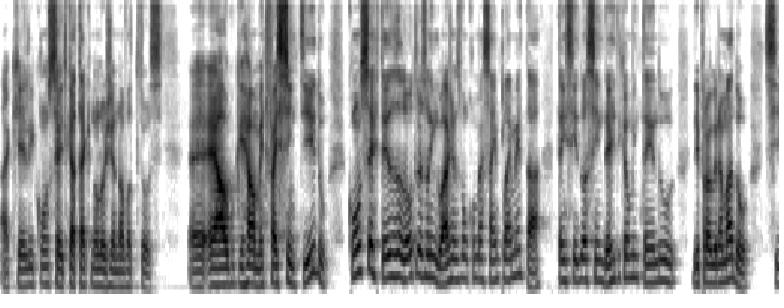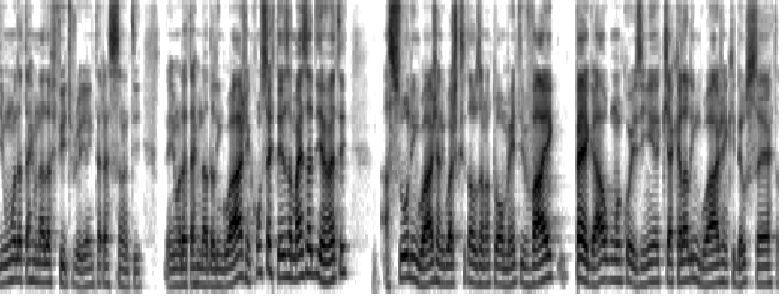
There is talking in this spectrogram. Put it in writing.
aquele conceito que a tecnologia nova trouxe é, é, algo que realmente faz sentido, com certeza as outras linguagens vão começar a implementar. Tem sido assim desde que eu me entendo de programador. Se uma determinada feature é interessante em uma determinada linguagem, com certeza mais adiante a sua linguagem, a linguagem que você está usando atualmente, vai pegar alguma coisinha que aquela linguagem que deu certo,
